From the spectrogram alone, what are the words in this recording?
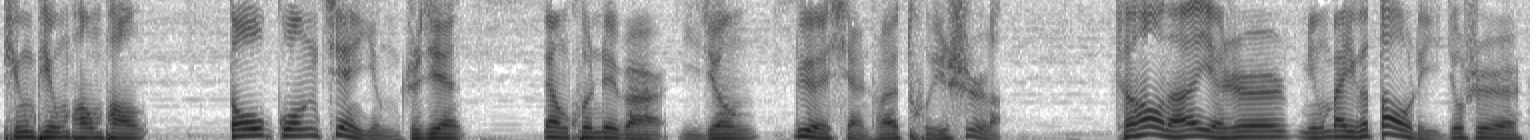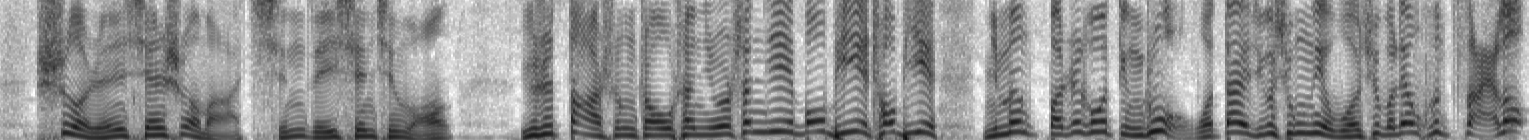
乒乒乓乓，刀光剑影之间，亮坤这边已经略显出来颓势了。陈浩南也是明白一个道理，就是射人先射马，擒贼先擒王。于是大声招呼山鸡说：“山鸡、包皮、曹皮，你们把这给我顶住，我带几个兄弟，我去把亮坤宰了。”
